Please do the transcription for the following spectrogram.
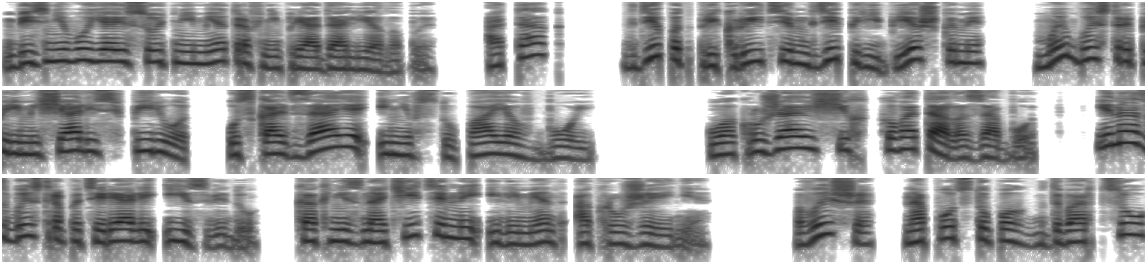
Без него я и сотни метров не преодолела бы. А так, где под прикрытием, где перебежками, мы быстро перемещались вперед, ускользая и не вступая в бой. У окружающих хватало забот, и нас быстро потеряли из виду, как незначительный элемент окружения. Выше, на подступах к дворцу,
